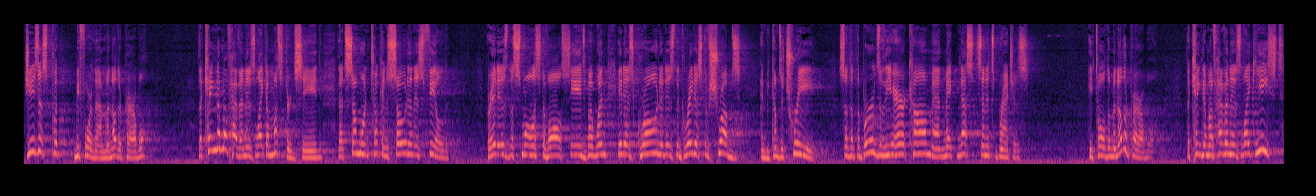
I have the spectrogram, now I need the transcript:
Jesus put before them another parable. The kingdom of heaven is like a mustard seed that someone took and sowed in his field. For it is the smallest of all seeds, but when it has grown, it is the greatest of shrubs and becomes a tree, so that the birds of the air come and make nests in its branches. He told them another parable. The kingdom of heaven is like yeast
